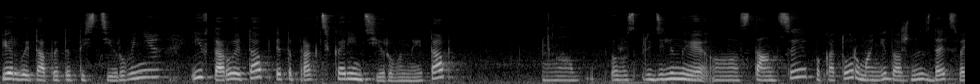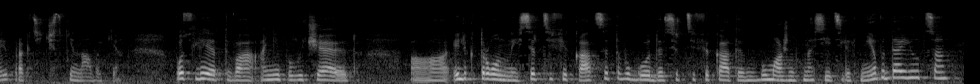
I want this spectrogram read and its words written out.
Первый этап – это тестирование, и второй этап – это практикоориентированный этап. Распределены станции, по которым они должны сдать свои практические навыки. После этого они получают электронный сертификат с этого года. Сертификаты в бумажных носителях не выдаются – а,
